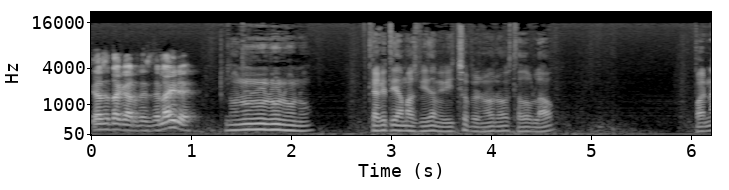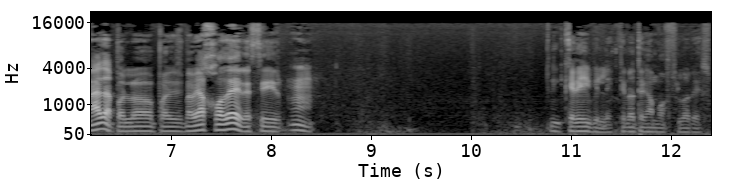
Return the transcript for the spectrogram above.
¿Qué vas a atacar? ¿Desde el aire? No, no, no, no, no, no. Creo que tenía más vida mi bicho, pero no, no, está doblado. Pues nada, pues, lo- pues me voy a joder, es decir... mm. Increíble que no tengamos flores.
